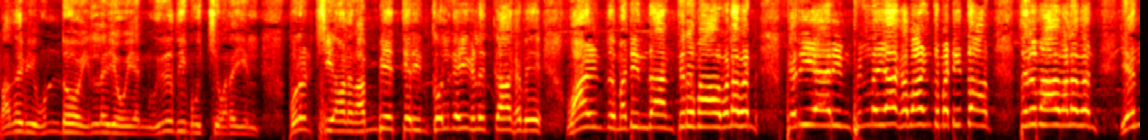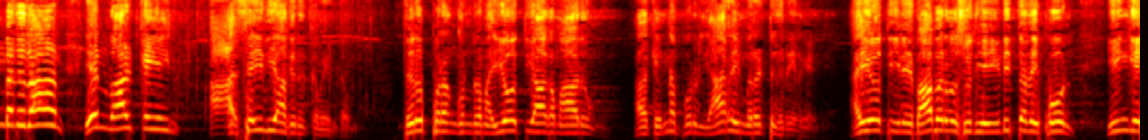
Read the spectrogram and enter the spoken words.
பதவி உண்டோ இல்லையோ என் இறுதி மூச்சு வரையில் புரட்சியாளர் அம்பேத்கரின் கொள்கைகளுக்காகவே வாழ்ந்து மடிந்தான் திருமாவளவன். பெரியாரின் பிள்ளையாக வாழ்ந்து மடிந்தான் திருமாவளவன் என்பதுதான் என் வாழ்க்கையின் செய்தியாக இருக்க வேண்டும். திருப்பரங்குன்றம் அயோத்தியாக மாறும். அதற்கு என்ன பொருள்? யாரை மிரட்டுகிறீர்கள்? அயோத்தியிலே பாபர் மசூதியை இடித்ததை போல் இங்கே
